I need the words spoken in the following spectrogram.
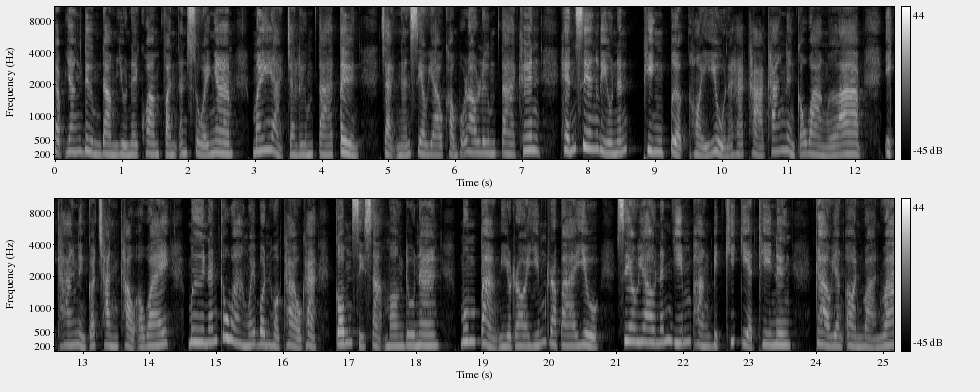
กับยังดื่มด่ำอยู่ในความฝันอันสวยงาม ไม่อยากจะลืมตาตื่น จากนั้นเซียวยาวของพวกเราลืมตาขึ้น เห็นเสียงหลิวนั้นพิงเปลือกหอยอยู่นะคะ ขาข้างหนึ่งก็วางลาบ อีกข้างหนึ่งก็ชันเข่าเอาไว้ มือนั้นก็วางไว้บนหัวเข่าค่ะ ก้มศีรษะมองดูนาง มุมปากมีรอยยิ้มระบายอยู่ เซียวยาวนั้นยิ้มพางบิดขี้เกียจทีหนึ่ง กล่าวอย่างอ่อนหวานว่า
